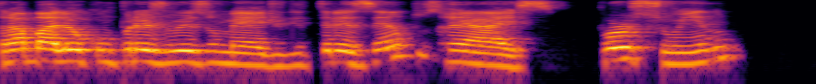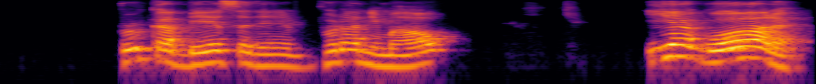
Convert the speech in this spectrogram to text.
trabalhou com prejuízo médio de 300 reais por suíno, por cabeça, de, por animal. E agora,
